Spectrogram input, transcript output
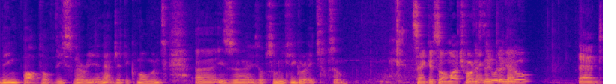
being part of this very energetic moment uh, is uh, is absolutely great. So, thank you so much for this Thank you, interview and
